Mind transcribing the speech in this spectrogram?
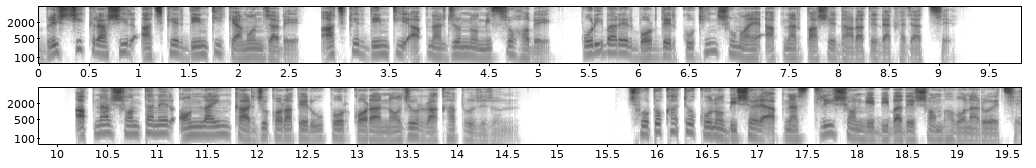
বৃশ্চিক রাশির আজকের দিনটি কেমন যাবে? আজকের দিনটি আপনার জন্য মিশ্র হবে। পরিবারের বড়দের কঠিন সময়ে আপনার পাশে দাঁড়াতে দেখা যাচ্ছে। আপনার সন্তানের অনলাইন কার্যকলাপের উপর করা নজর রাখা প্রয়োজন। ছোটখাটো কোনো বিষয়ে আপনার স্ত্রীর সঙ্গে বিবাদের সম্ভাবনা রয়েছে।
